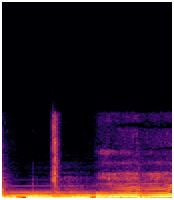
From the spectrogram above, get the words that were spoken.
Mm-hmm.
